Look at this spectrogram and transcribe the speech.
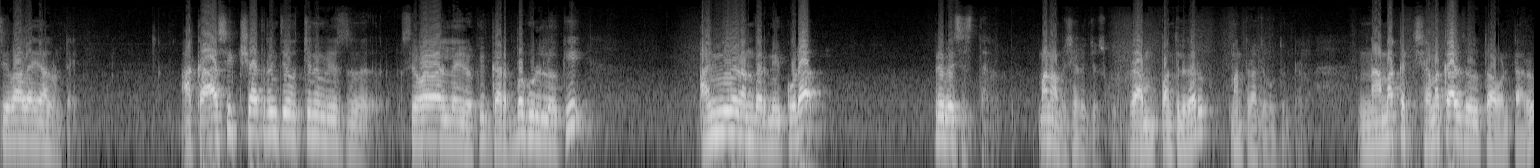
శివాలయాలు ఉంటాయి. ఆ కాశీ క్షేత్రం నుంచి వచ్చిన శివాలయంలోకి గర్భగుడిలోకి అన్యులందరినీ కూడా ప్రవేశిస్తారు. మనం అభిషేకం చేసుకుంటాం. రామ పంతులు గారు మంత్రాలు చదువుతుంటారు. నమ్మక చమకాలు చదువుతూ ఉంటారు.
